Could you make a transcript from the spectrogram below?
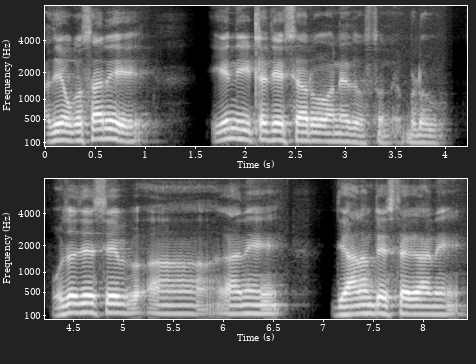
అది ఒకసారి ఏంది ఇట్లా చేశారు అనేది వస్తుంది. ఇప్పుడు పూజ చేసే కానీ ధ్యానం చేస్తే కానీ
